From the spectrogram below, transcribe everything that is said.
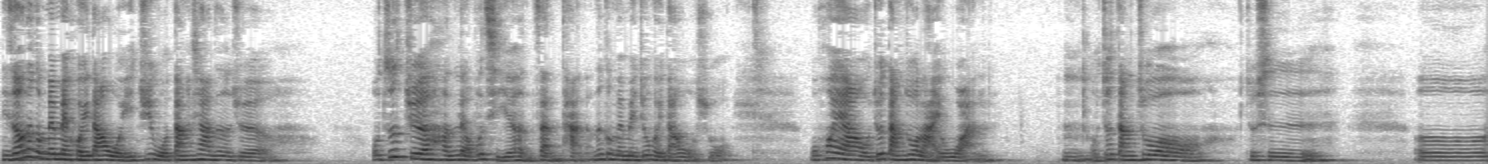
你知道那个妹妹回答我一句，我当下真的觉得，我就觉得很了不起，也很赞叹啊。那个妹妹就回答我说，不会啊，我就当做来玩，嗯，我就当做就是。呃，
